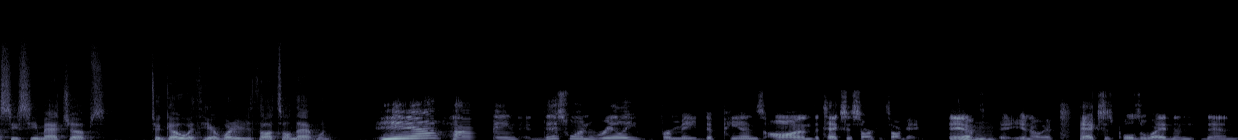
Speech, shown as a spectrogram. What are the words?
SEC matchups to go with here. What are your thoughts on that one? Yeah, I mean, this one really for me depends on the Texas Arkansas game. If mm-hmm. you know, if Texas pulls away, then then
